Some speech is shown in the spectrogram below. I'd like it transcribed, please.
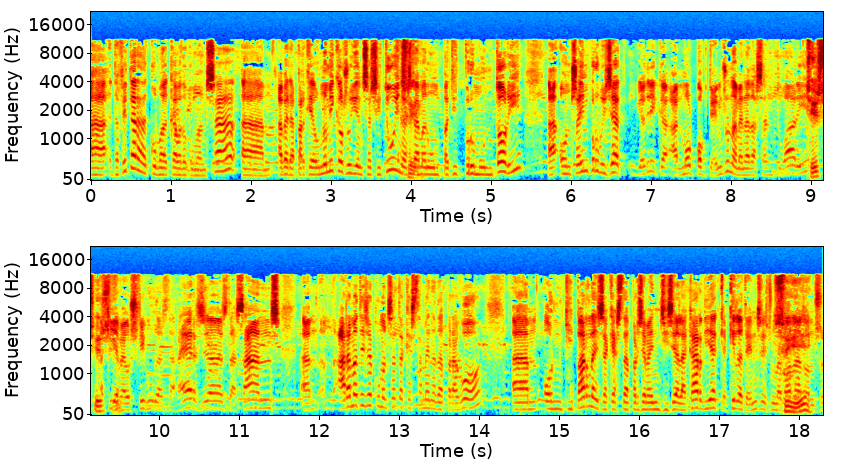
Uh, de fet, ara com acaba de començar, uh, a veure, perquè una mica els oients se situïn, Sí. estem en un petit promontori uh, on s'ha improvisat, jo diria que en molt poc temps, una mena de santuari. Sí, sí, aquí sí. hi veus figures de verges, de sants... Um, ara mateix ha començat aquesta mena de pregó, um, on qui parla és aquesta, precisament, Gisela Càrdia, que aquí la tens, és una Sí. dona doncs,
